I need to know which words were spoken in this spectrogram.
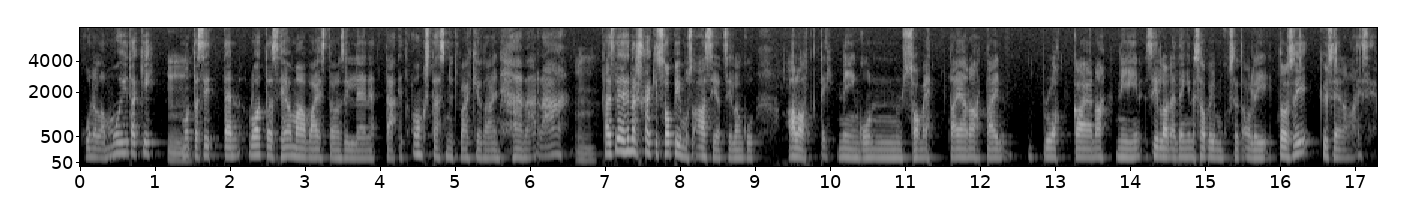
kuunnella muitakin, mm. mutta sitten luottaa siihen omaan vaistoon silleen, että, että onko tässä nyt vaikka jotain hämärää. Mm. Tai sitten esimerkiksi kaikki sopimusasiat silloin, kun aloitti niin kuin somettajana tai blokkaajana, niin silloin etenkin ne sopimukset oli tosi kyseenalaisia.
